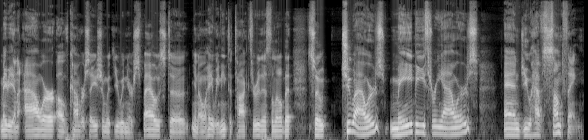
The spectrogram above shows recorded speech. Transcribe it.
maybe an hour of conversation with you and your spouse to, you know, hey, we need to talk through this a little bit. So 2 hours, maybe 3 hours and you have something.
